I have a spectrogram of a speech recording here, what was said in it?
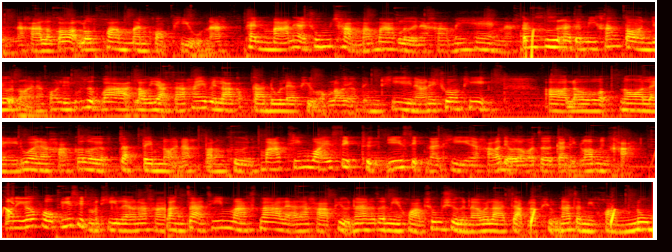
นนะคะ แล้วก็ลดความมันของผิวนะแผ่นมาร์กเนี่ยชุ่มฉ่ำมากๆเลยนะคะ ไม่แห้งนะกลางคืนอาจจะมีขั้นตอนเยอะหน่อยนะเพราะลิรู้สึกว่าเราอยากจะให้เวลากับการดูแลผิวของเราอย่างเต็มที่นะในช่วงที่เอ่เราแบบนอนอะไรอย่างนี้ด้วยนะคะ ก็เลยจัดเต็มหน่อยนะ ตอนกลางคืน มาร์คทิ้งไว้ 10ถึง20 นาทีนะคะ แล้วเดี๋ยวเรามาเจอกันอีกรอบหนึ่งค่ะ ตอนนี้ก็ครบ 20 นาทีแล้วนะคะ หลังจากที่มาร์หน้าแล้วนะคะ ผิวหน้าก็จะมีความชุ่มชื้นนะ เวลาจับแล้วผิวหน้าจะมีความนุ่ม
